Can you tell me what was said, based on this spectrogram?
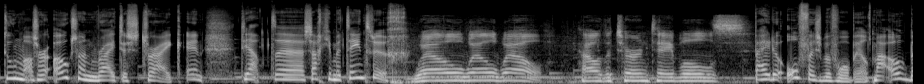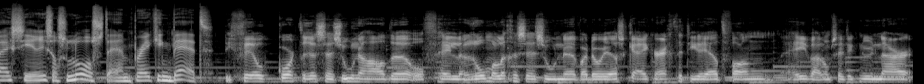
Toen was er ook zo'n writer's strike. En dat eh, zag je meteen terug. Well, well, well. How the turntables. Bij The Office bijvoorbeeld, maar ook bij series als Lost en Breaking Bad. Die veel kortere seizoenen hadden of hele rommelige seizoenen. Waardoor je als kijker echt het idee had van... hé, hey, waarom zit ik nu naar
